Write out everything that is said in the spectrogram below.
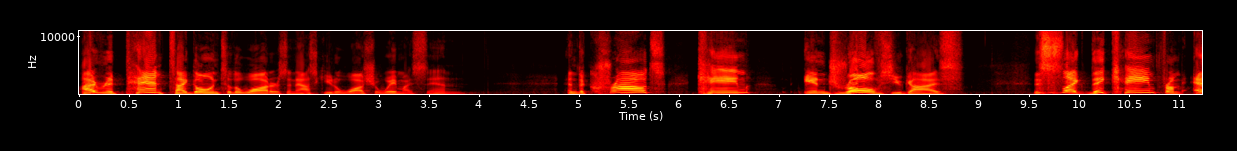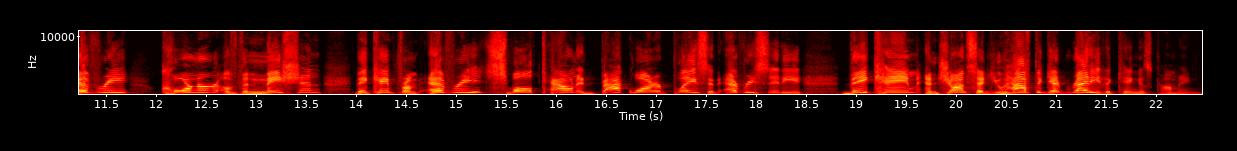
I repent. I go into the waters and ask you to wash away my sin. And the crowds came in droves, you guys. This is like they came from every corner of the nation. They came from every small town and backwater place in every city. They came, and John said, You have to get ready, the king is coming.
